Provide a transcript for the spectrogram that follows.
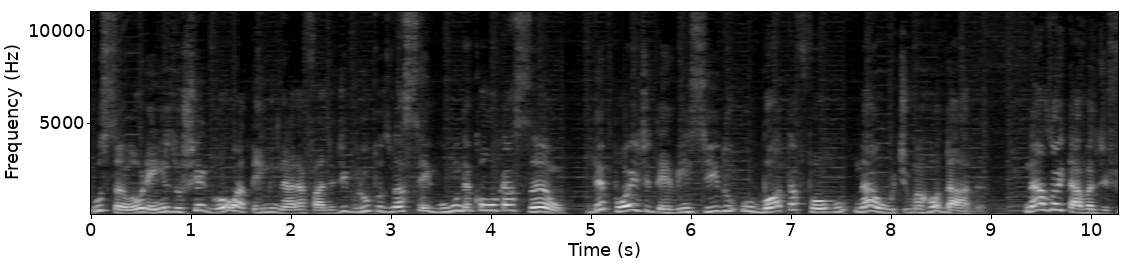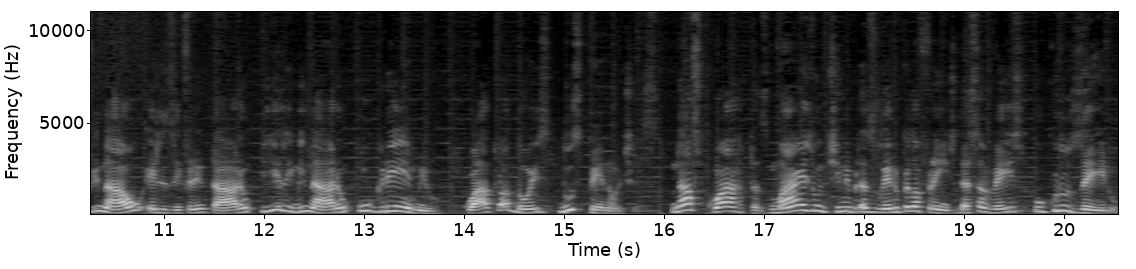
o San Lorenzo chegou a terminar a fase de grupos na segunda colocação, depois de ter vencido o Botafogo na última rodada. Nas oitavas de final, eles enfrentaram e eliminaram o Grêmio, 4 a 2 nos pênaltis. Nas quartas, mais um time brasileiro pela frente, dessa vez o Cruzeiro,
